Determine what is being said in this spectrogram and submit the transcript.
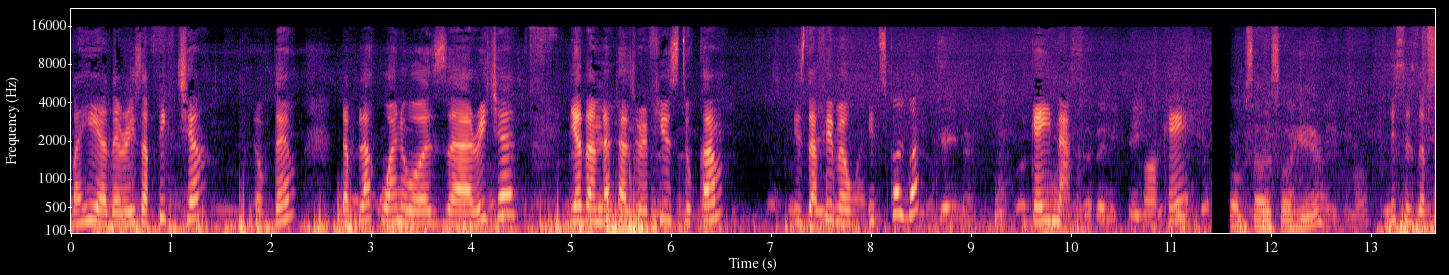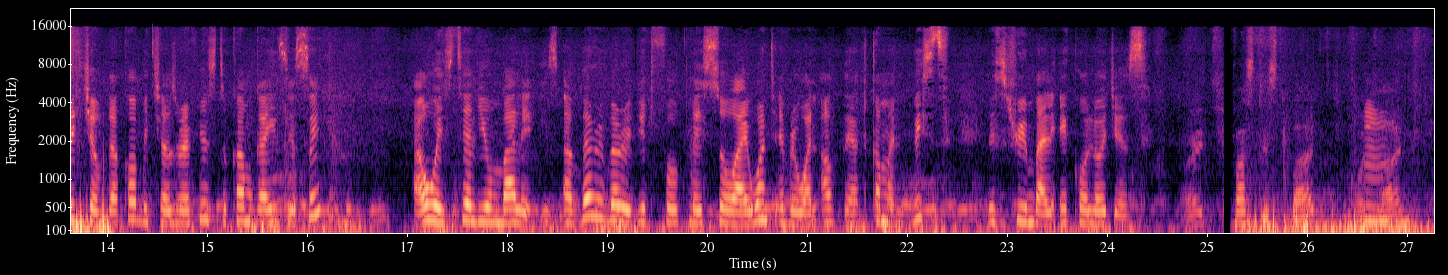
But here there is a picture of them. The black one was uh, Richard. The other one that has refused to come is the female. one. It's called what? Gaina. Okay. Cubs also here. This is the picture of the cob which has refused to come, guys. You see? I always tell you Mbale is a very, very beautiful place. So I want everyone out there to come and visit this tree Mbale Eco Lodges. Right. Fastest bird on land. Mm.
